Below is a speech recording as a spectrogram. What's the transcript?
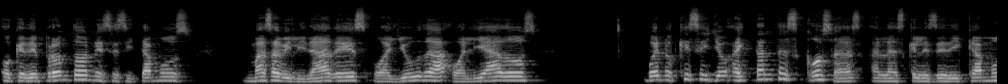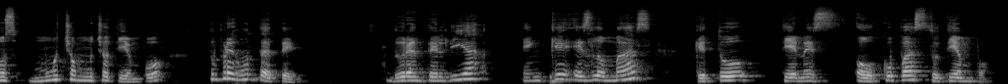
o que de pronto necesitamos más habilidades o ayuda o aliados bueno, qué sé yo, hay tantas cosas a las que les dedicamos mucho, mucho tiempo. Tú pregúntate, durante el día, ¿en qué es lo más que tú tienes o ocupas tu tiempo?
